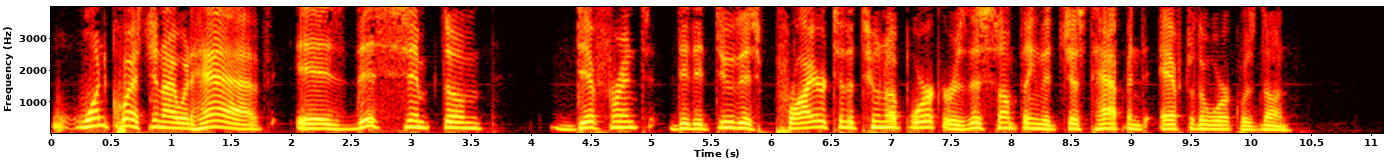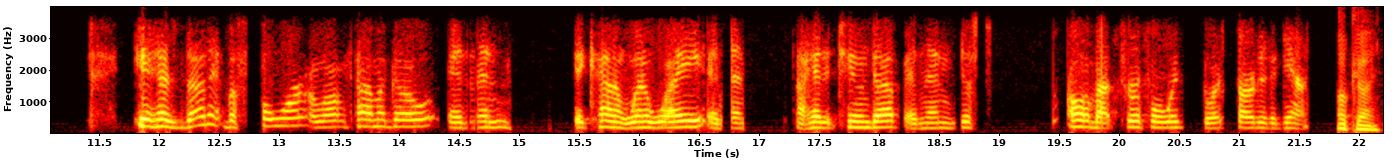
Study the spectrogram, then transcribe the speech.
One question I would have is this symptom different? Did it do this prior to the tune up work, or is this something that just happened after the work was done? It has done it before a long time ago, and then it kind of went away, and then I had it tuned up, and then just oh, about three or four weeks ago, it started again. Okay.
